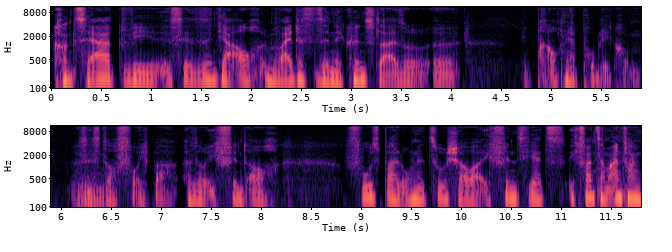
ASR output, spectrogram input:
Konzert, wie ist, sind ja auch im weitesten Sinne Künstler. Also die brauchen ja Publikum. Das mhm. ist doch furchtbar. Also ich finde auch Fußball ohne Zuschauer. Ich finde es jetzt, ich fand es am Anfang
